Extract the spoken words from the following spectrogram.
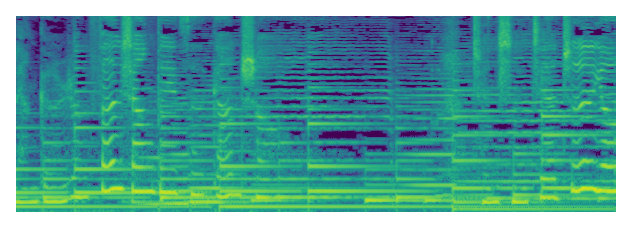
两个人分享彼此感受，全世界只有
